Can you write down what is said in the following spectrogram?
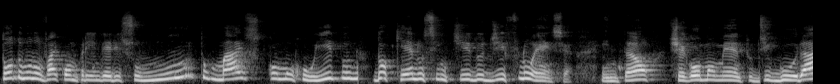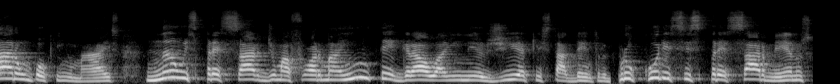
Todo mundo vai compreender isso muito mais como ruído do que no sentido de fluência. Então, chegou o momento de segurar um pouquinho mais, não expressar de uma forma integral a energia que está dentro. Procure se expressar menos,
